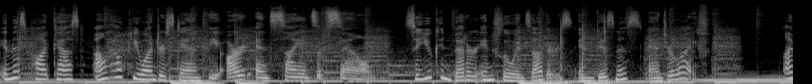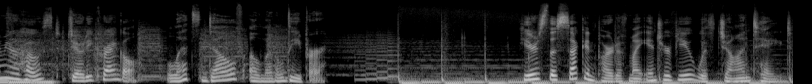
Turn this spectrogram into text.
In this podcast, I'll help you understand the art and science of sound so you can better influence others in business and your life. I'm your host, Jodi Krangle. Let's delve a little deeper. Here's the second part of my interview with John Taite.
